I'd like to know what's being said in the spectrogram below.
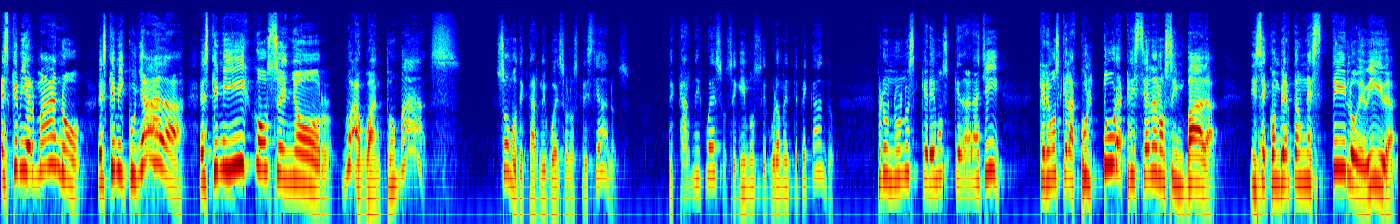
es que mi hermano, es que mi cuñada, es que mi hijo, Señor, no aguanto más. Somos de carne y hueso los cristianos. De carne y hueso. Seguimos seguramente pecando. Pero no nos queremos quedar allí. Queremos que la cultura cristiana nos invada y se convierta en un estilo de vida.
